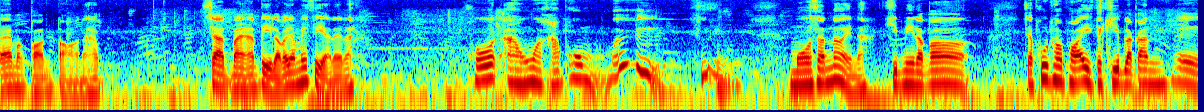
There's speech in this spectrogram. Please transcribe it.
ได้มังกรต่อนะครับจัดไปอันติเราก็ยังไม่เสียเลยนะ โคตรเอาอะครับผมมือโมซันหน่อยนะ คลิปนี้เราก็จะพูดเพราะๆอีกสักคลิปละกัน เออ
